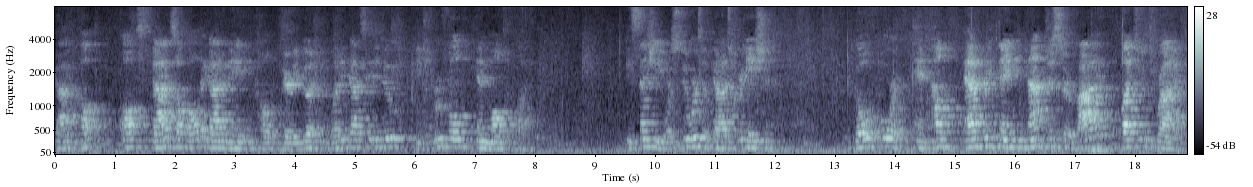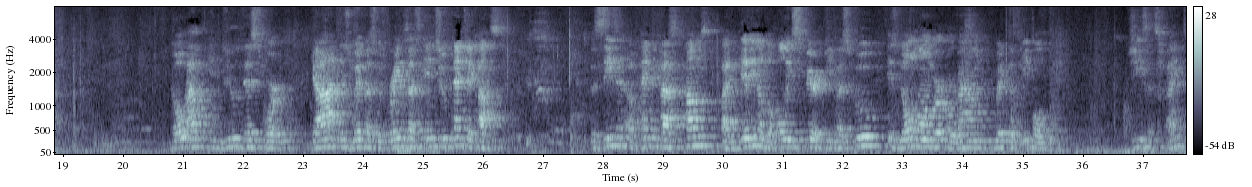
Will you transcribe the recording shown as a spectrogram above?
God called all, God saw all that God had made and called it very good. And what did God say to do? Be fruitful and multiply. Essentially, you are stewards of God's creation. Go forth and help everything not just survive, but to thrive. Go out and do this work. God is with us, which brings us into Pentecost. The season of Pentecost comes by the giving of the Holy Spirit because who is no longer around with the people? Jesus, right?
